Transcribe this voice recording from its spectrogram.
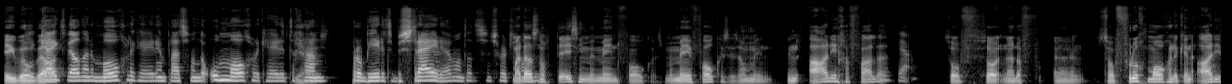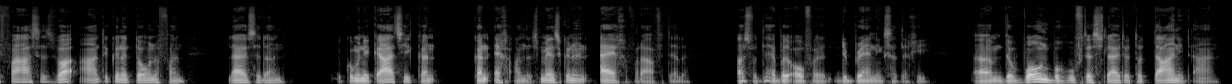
ik wil Je wel. kijkt wel naar de mogelijkheden in plaats van de onmogelijkheden te gaan proberen te bestrijden. Want dat is een soort Maar van... dat is nog steeds niet mijn main focus. Mijn main focus is om in, in al die gevallen Ja. Zo, zo, uh, zo vroeg mogelijk in al die fases wel aan te kunnen tonen van, luister dan, communicatie kan, kan echt anders. Mensen kunnen hun eigen verhaal vertellen. Als we het hebben over de brandingstrategie. Um, de woonbehoeften sluiten totaal niet aan.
